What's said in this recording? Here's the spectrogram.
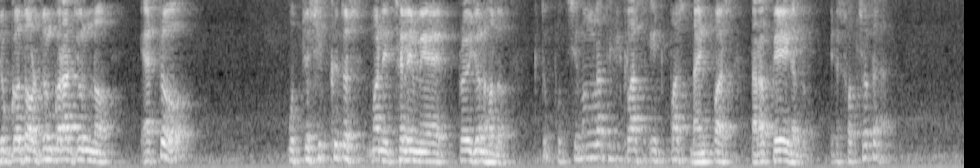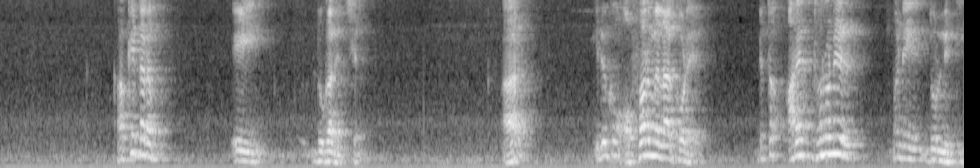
যোগ্যতা অর্জন করার জন্য এত উচ্চশিক্ষিত মানে ছেলে মেয়ে প্রয়োজন হলো। কিন্তু পশ্চিমবাংলা থেকে class eight pass nine pass তারা পেয়ে গেল। এটা স্বচ্ছতা। কাকে তারা এই ঢোকা দিচ্ছেন আর এরকম অফার মেলা করে, এটা তো আরেক ধরনের মানে দুর্নীতি।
